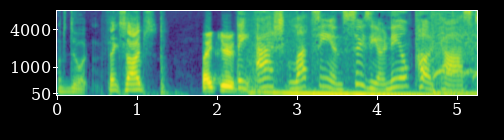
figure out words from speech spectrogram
Let's do it. Thanks, Sobes. Thank you. The Ash, Luttsy and Susie O'Neill podcast.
